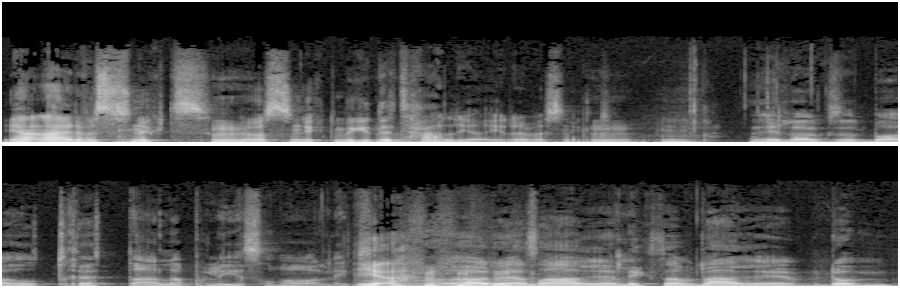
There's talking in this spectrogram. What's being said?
Ja, nej det var snyggt. Mm. Det var snyggt, mycket detaljer i det, det var snyggt. Mm. Mm. Jag gillar också bara hur trötta alla poliser var liksom. Ja. Och det är så här liksom när eh, de,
